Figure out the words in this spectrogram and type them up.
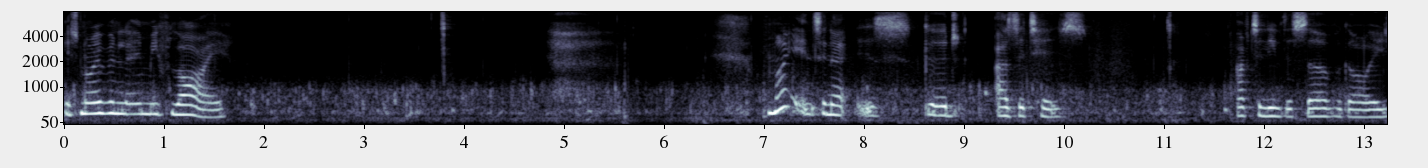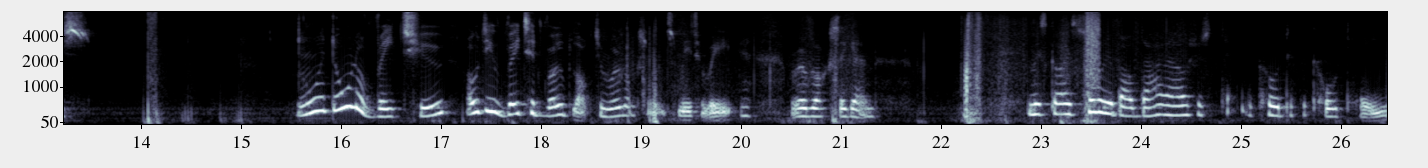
It's not even letting me fly. My internet is good as it is. I have to leave the server, guys. No, I don't want to rate you. I already rated Roblox, and Roblox wants me to rate Roblox again. Miss guys, sorry about that. That was just technical difficulties.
